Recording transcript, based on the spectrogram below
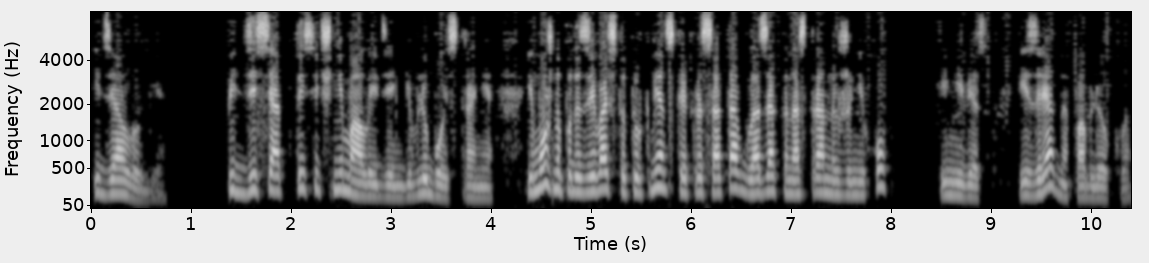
идеология. 50 тысяч — немалые деньги в любой стране, и можно подозревать, что туркменская красота в глазах иностранных женихов и невест изрядно поблекла,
